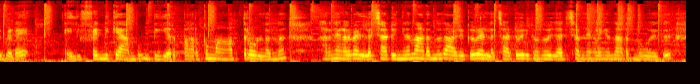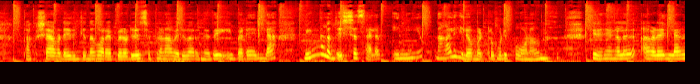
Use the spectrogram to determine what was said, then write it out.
ഇവിടെ എലിഫന്റ് ക്യാമ്പും ഡിയർ പാർക്കും മാത്രമേ ഉള്ളെന്ന് കാരണം ഞങ്ങൾ വെള്ളച്ചാട്ടം ഇങ്ങനെ നടന്ന് താഴേക്ക് വെള്ളച്ചാട്ടം ഇരിക്കുമെന്ന് വിചാരിച്ചാണ് ഞങ്ങളിങ്ങനെ നടന്നു പോയത് പക്ഷെ അവിടെ ഇരിക്കുന്ന കുറേ പേരോട് ചോദിച്ചപ്പോഴാണ് അവർ പറഞ്ഞത് ഇവിടെയല്ല നിങ്ങൾ ഉദ്ദേശിച്ച സ്ഥലം ഇനിയും നാല് കിലോമീറ്ററും കൂടി പോകണമെന്ന്. പിന്നെ ഞങ്ങൾ അവിടെ എല്ലാം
